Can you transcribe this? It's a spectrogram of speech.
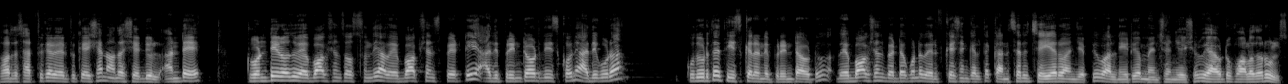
for the certificate verification on the schedule అంటే ట్వంటీ రోజు వెబ్ ఆప్షన్స్ వస్తుంది. ఆ వెబ్ ఆప్షన్స్ పెట్టి అది ప్రింట్అవుట్ తీసుకొని అది కూడా కుదిరితే తీసుకెళ్ళండి ప్రింట్అవుట్. వెబ్ ఆప్షన్స్ పెట్టకుండా వెరిఫికేషన్కి వెళ్తే కన్సిడర్ చేయరు అని చెప్పి వాళ్ళు నీట్గా మెన్షన్ చేశారు. We have to follow the rules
